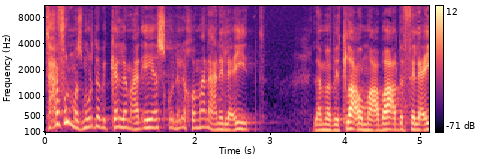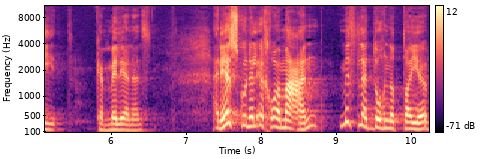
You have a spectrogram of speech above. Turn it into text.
تعرفوا المزمور ده بيتكلم عن إيه يسكن الإخوة معا؟ عن العيد. لما بيطلعوا مع بعض في العيد. كملي يا نانسي أن يسكن الإخوة معا مثل الدهن الطيب.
